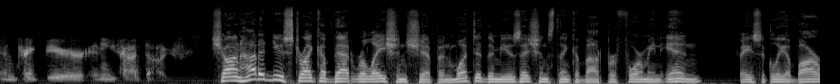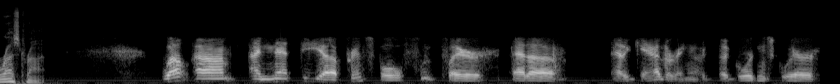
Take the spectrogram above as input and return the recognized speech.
and drink beer and eat hot dogs. Sean, how did you strike up that relationship, and what did the musicians think about performing in basically a bar restaurant? Well, um, I met the uh, principal flute player at a at a gathering, a, a Gordon Square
